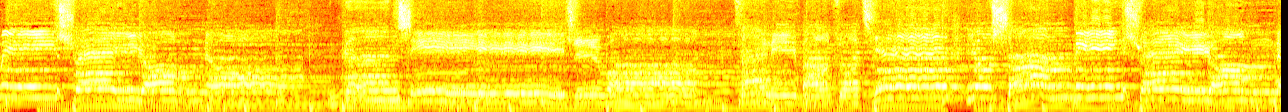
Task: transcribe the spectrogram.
命水涌流。更新我前有生命水涌流，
